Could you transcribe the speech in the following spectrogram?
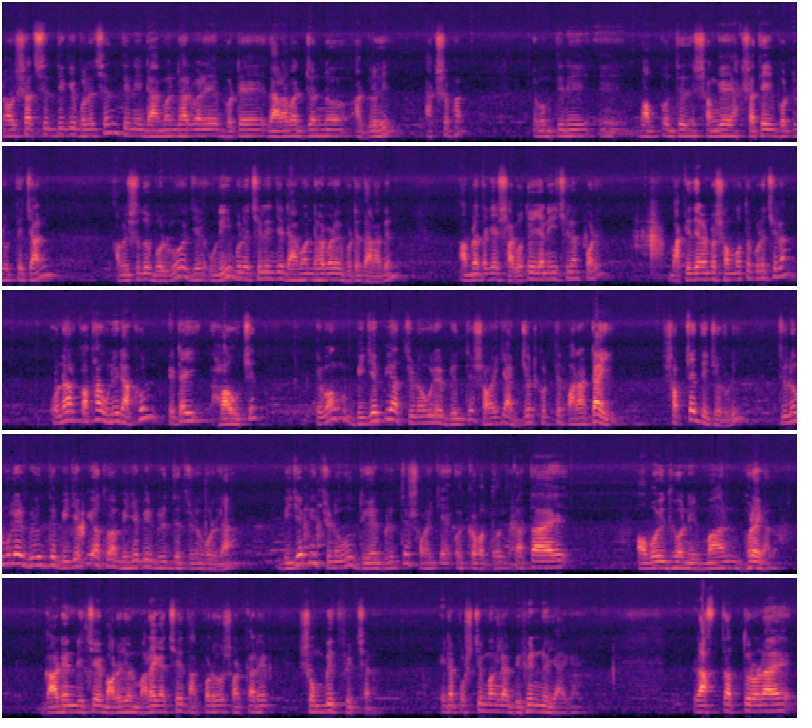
নৌসাদ সিদ্দিকি বলেছেন, তিনি ডায়মন্ড হারবারে ভোটে দাঁড়াবার জন্য আগ্রহী, একশো ভাগ। এবং তিনি বামপন্থীদের সঙ্গে একসাথেই ভোট লড়তে চান। আমি শুধু বলব যে উনিই বলেছিলেন যে ডায়মন্ড হারবারে ভোটে দাঁড়াবেন। আমরা তাকে স্বাগত জানিয়েছিলাম পরে। বাকিদের আমরা সম্মত করেছিলাম। ওনার কথা উনি রাখুন, এটাই হওয়া উচিত। এবং বিজেপি আর তৃণমূলের বিরুদ্ধে সবাইকে একজোট করতে পারাটাই সবচাইতে জরুরি। তৃণমূলের বিরুদ্ধে বিজেপি অথবা বিজেপির বিরুদ্ধে তৃণমূল না বিজেপি, তৃণমূল দুইয়ের বিরুদ্ধে সবাইকে ঐক্যবদ্ধ কলকাতায় অবৈধ নির্মাণ ভরে গেল। গার্ডেন রিচে বারো জন মারা গেছে, তারপরেও সরকারের সম্বিত ফিরছে না। এটা পশ্চিমবাংলার বিভিন্ন জায়গায়। রাস্তার তুলনায়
